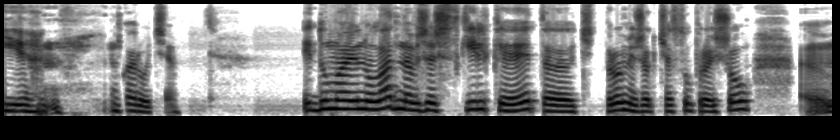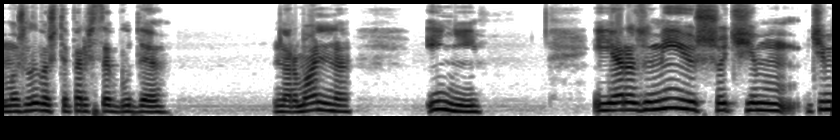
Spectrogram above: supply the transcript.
і, ну, коротше. І думаю, ну ладно, вже ж скільки ето, проміжок часу пройшов, е, можливо ж тепер все буде нормально. І ні. І я розумію, що чим, чим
